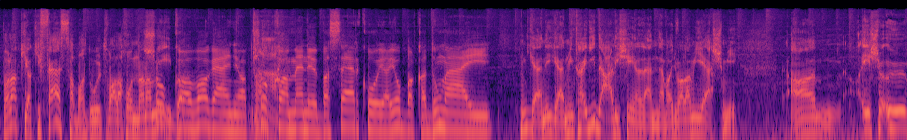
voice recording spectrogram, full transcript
Valaki, aki felszabadult valahonnan a Sokkal mélyből. vagányabb, sokkal menőbb a szerkója, jobbak a dumái. Igen, igen, mintha egy ideális én lenne, vagy valami ilyesmi. A, és ő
